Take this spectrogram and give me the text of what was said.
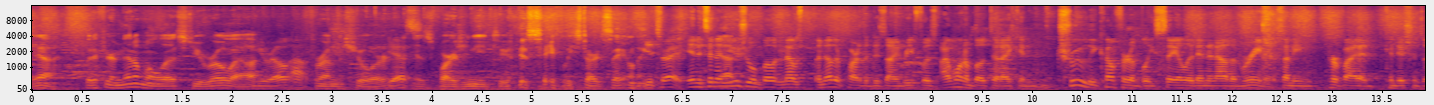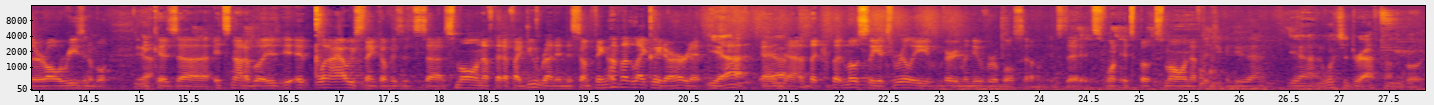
yeah. But if you're a minimalist, you row out. You row out. from the shore. Yes. as far as you need to to safely start sailing. That's right, and it's an Yeah. unusual boat, and that was another part of the design brief. Was I want a boat that I can truly comfortably sail it in and out of the marinas. I mean, provided conditions are all reasonable, Yeah. because uh, it's not a boat. It, it, what I always think of is it's uh, small enough that if I do run into something, I'm unlikely to hurt it. Yeah, And yeah. uh, but but mostly it's really very maneuverable. So it's the, it's one, it's both small enough that you can do that. Yeah. and What's the draft on the boat?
